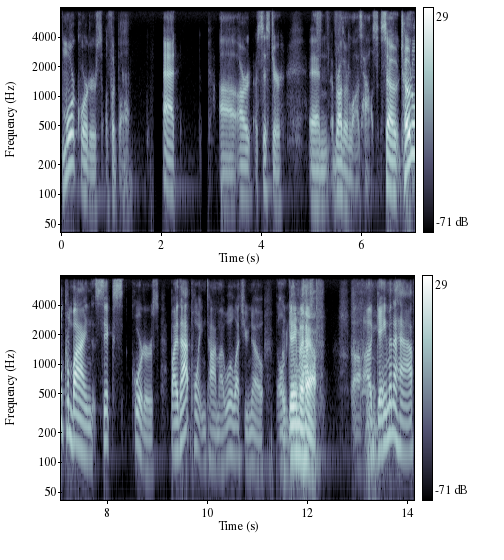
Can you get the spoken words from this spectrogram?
more quarters of football at uh, our sister and a brother-in-law's house. So total combined six quarters. By that point in time, I will let you know. a game and a half. uh, a game and a half.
